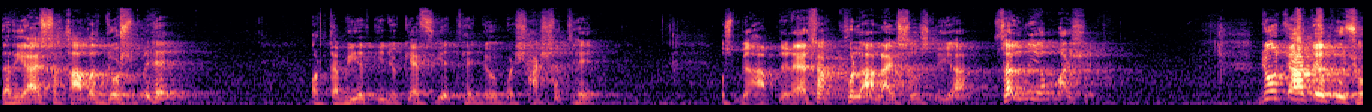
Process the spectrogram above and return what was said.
دریائے ثقافت جوش میں ہے اور طبیعت کی جو کیفیت ہے، جو بشاشت ہے، اس میں آپ نے ایسا کھلا لائسنس دیا، سلنی عم شیطا جو چاہتے پوچھو۔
